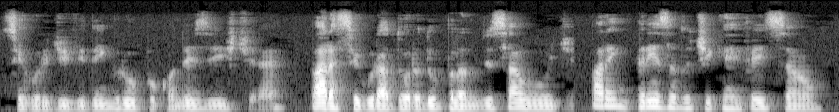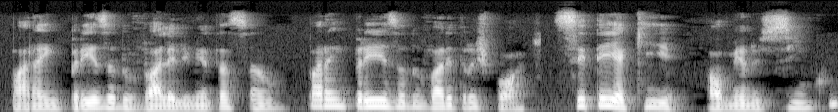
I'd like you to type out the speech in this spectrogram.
seguro de vida em grupo quando existe, né? Para a seguradora do plano de saúde, para a empresa do Tique Refeição, para a empresa do Vale Alimentação, para a empresa do Vale Transporte. Citei aqui ao menos cinco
